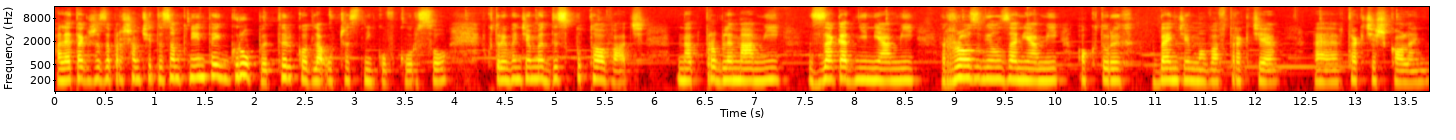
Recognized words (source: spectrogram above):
ale także zapraszam Cię do zamkniętej grupy tylko dla uczestników kursu, w której będziemy dyskutować nad problemami, zagadnieniami, rozwiązaniami, o których będzie mowa w trakcie, e, w trakcie szkoleń.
